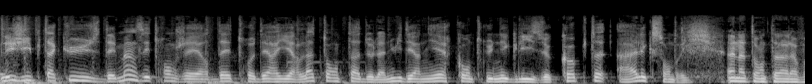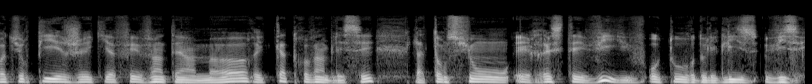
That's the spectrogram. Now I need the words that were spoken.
L'Égypte accuse des mains étrangères d'être derrière l'attentat de la nuit dernière contre une église copte à Alexandrie. Un attentat à la voiture piégée qui a fait 21 morts et 80 blessés. La tension est restée vive autour de l'église visée.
